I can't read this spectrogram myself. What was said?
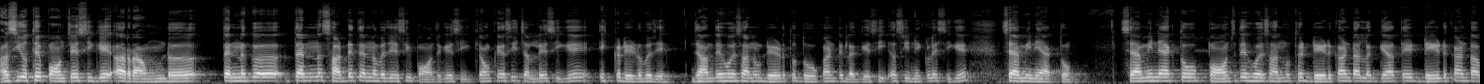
ਅਸੀਂ ਉੱਥੇ ਪਹੁੰਚੇ ਸੀਗੇ ਅਰਾਊਂਡ 3 3 3:30 ਵਜੇ ਅਸੀਂ ਪਹੁੰਚ ਗਏ ਸੀ, ਕਿਉਂਕਿ ਅਸੀਂ ਚੱਲੇ ਸੀਗੇ 1:30 ਵਜੇ। ਜਾਂਦੇ ਹੋਏ ਸਾਨੂੰ 1.5 ਤੋਂ 2 ਘੰਟੇ ਲੱਗੇ ਸੀ, ਅਸੀਂ ਨਿਕਲੇ ਸੀਗੇ ਸੈਮੀਨੈਕ ਤੋਂ। ਸੈਮੀਨੈਕ ਤੋਂ ਪਹੁੰਚਦੇ ਹੋਏ ਸਾਨੂੰ ਉੱਥੇ 1.5 ਘੰਟਾ ਲੱਗਿਆ ਤੇ 1.5 ਘੰਟਾ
